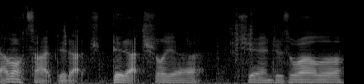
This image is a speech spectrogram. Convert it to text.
Ammo type did act did actually uh, change as well though.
